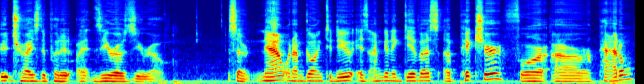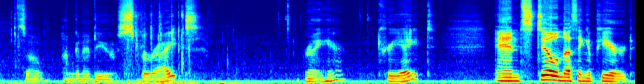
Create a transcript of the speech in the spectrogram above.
it tries to put it at 0, 0. So now what I'm going to do is I'm going to give us a picture for our paddle. So I'm going to do sprite right here, create, and still nothing appeared.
